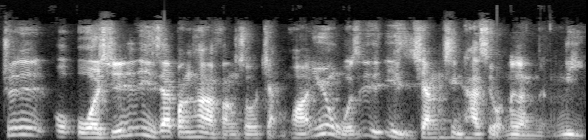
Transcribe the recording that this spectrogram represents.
就是我我其实一直在帮他的防守讲话，因为我是一直相信他是有那个能力。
